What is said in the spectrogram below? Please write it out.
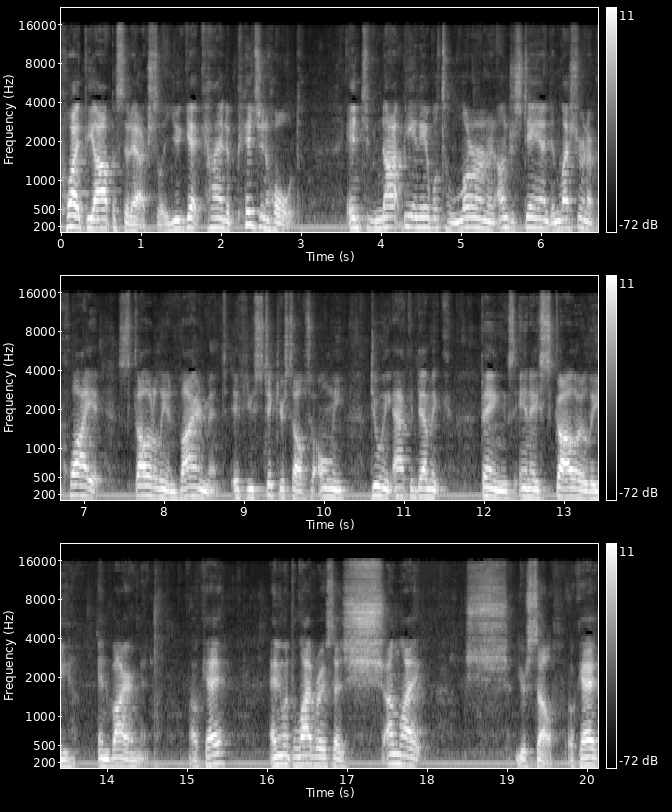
Quite the opposite, actually. You get kind of pigeonholed into not being able to learn and understand unless you're in a quiet, scholarly environment if you stick yourself to only doing academic things in a scholarly environment. Okay? Anyone at the library says, shh, I'm like, shh, yourself, okay?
